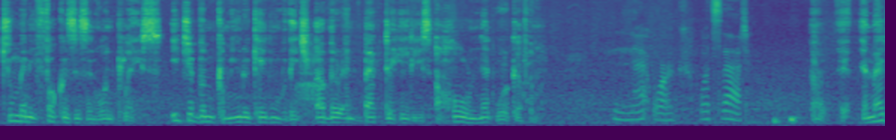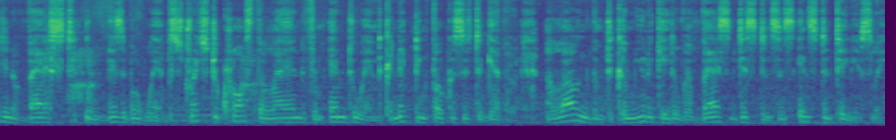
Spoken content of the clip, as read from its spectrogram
Too many focuses in one place, each of them communicating with each other and back to Hades, a whole network of them. Network. What's that? Uh, imagine a vast, invisible web stretched across the land from end to end, connecting focuses together, allowing them to communicate over vast distances instantaneously.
